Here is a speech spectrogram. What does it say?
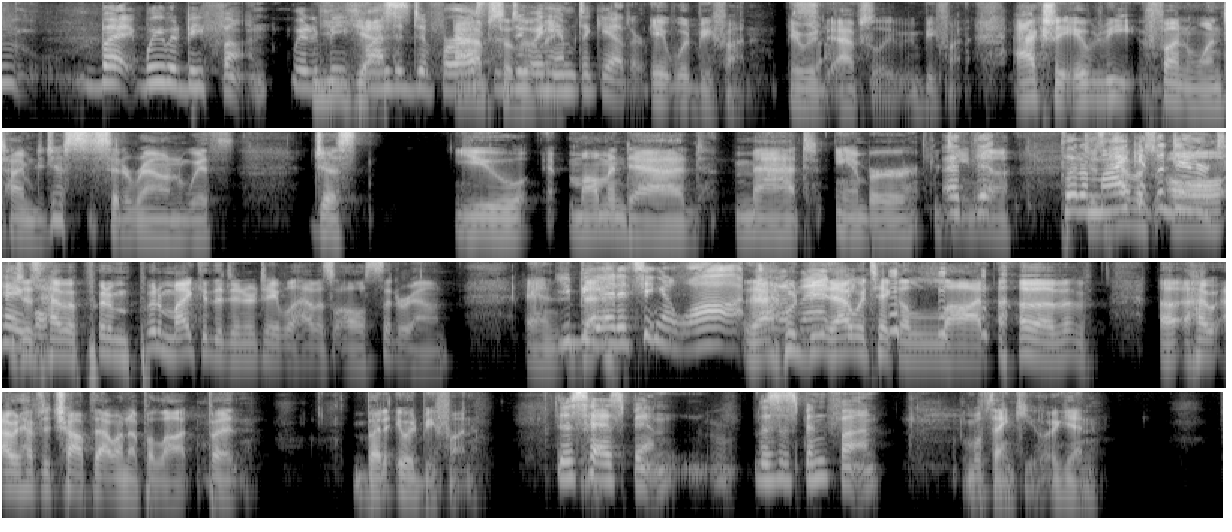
but we would be fun. It would be Yes, fun to do for us to do a hymn together. It would be fun. It would absolutely be fun. Actually, it would be fun one time to just sit around with just you, mom and dad, Matt, Amber, At the- Put a mic at the dinner all- table. Just have a put a put a mic at the dinner table. Have us all sit around, and You'd be that, editing a lot. that would be that would take a lot of. Uh, I, I would have to chop that one up a lot, but but it would be fun. This has been. This has been fun. Well, thank you again.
